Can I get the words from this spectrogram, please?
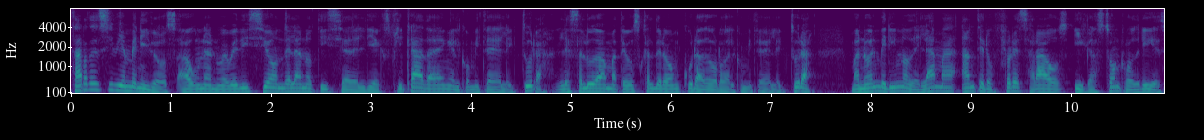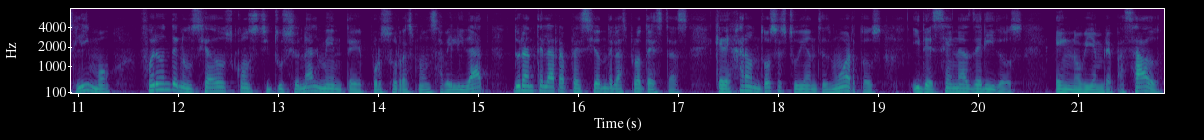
tardes y bienvenidos a una nueva edición de la Noticia del Día Explicada en el Comité de Lectura. Les saluda Mateus Calderón, curador del Comité de Lectura. Manuel Merino de Lama, Antero Flores Araos y Gastón Rodríguez Limo fueron denunciados constitucionalmente por su responsabilidad durante la represión de las protestas que dejaron dos estudiantes muertos y decenas de heridos en noviembre pasado.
